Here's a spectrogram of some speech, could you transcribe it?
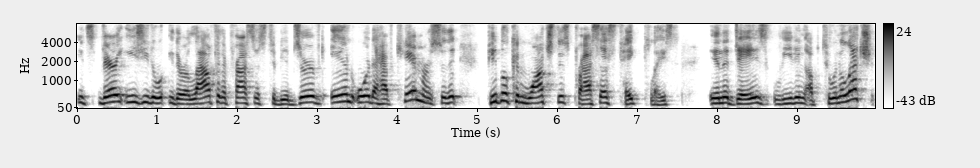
it's very easy to either allow for the process to be observed and or to have cameras so that people can watch this process take place in the days leading up to an election.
